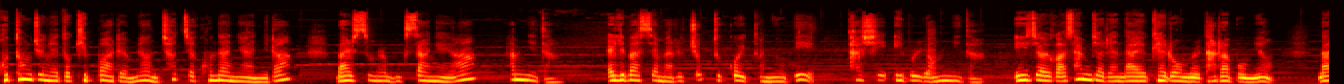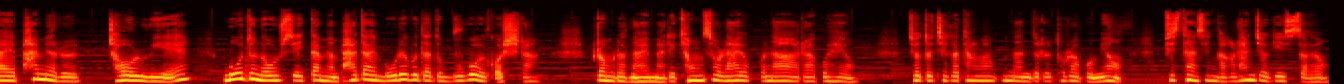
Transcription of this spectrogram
고통 중에도 기뻐하려면 첫째 고난이 아니라 말씀을 묵상해야 합니다. 엘리바스의 말을 쭉 듣고 있던 욥이 다시 입을 엽니다. 2절과 3절에 나의 괴로움을 달아보며 나의 파멸을 저울 위에 모두 놓을 수 있다면 바다의 모래보다도 무거울 것이라. 그러므로 나의 말이 경솔하였구나 라고 해요. 저도 제가 당한 고난들을 돌아보며 비슷한 생각을 한 적이 있어요.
